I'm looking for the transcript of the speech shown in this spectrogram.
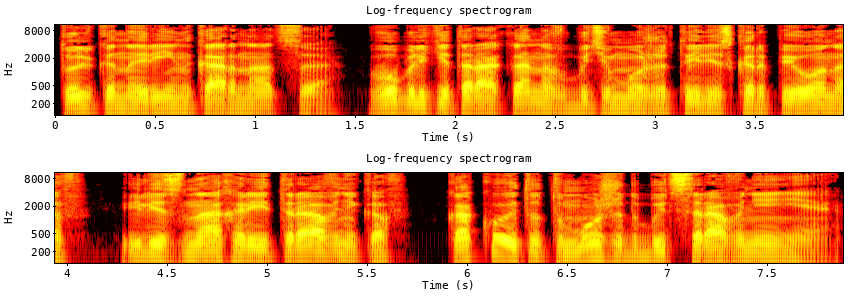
Только на реинкарнацию, в облике тараканов, быть может, или скорпионов, или знахарей-травников, какое тут может быть сравнение?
